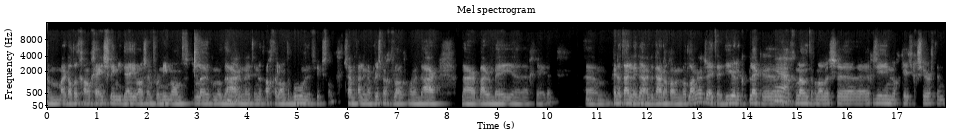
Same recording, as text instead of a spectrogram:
Um, maar dat het gewoon geen slim idee was en voor niemand leuk, omdat daar net in het achterland de boel in de fik stond. Dus zijn we uiteindelijk naar Brisbane gevlogen, maar daar naar Byron Bay uh, gereden. Um, en uiteindelijk nou, hebben we daar dan gewoon wat langer gezeten. Heerlijke plekken, ja. genoten van alles uh, gezien, nog een keertje gesurfd. En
